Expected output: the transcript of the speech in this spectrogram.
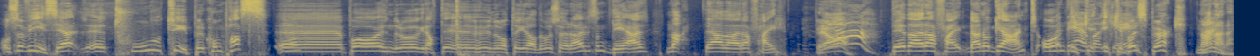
Og så viser jeg eh, to typer kompass eh, på 100 grati- 180 grader hvor sør er. Liksom, det er Nei, det er der er feil. Ja! Det der er feil. Det er noe gærent. Og ikke, ikke for spøk. Nei, Nei. nei.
